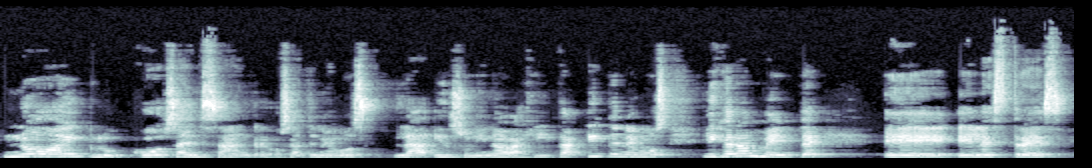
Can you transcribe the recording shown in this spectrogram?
No hay glucosa en sangre, o sea, tenemos la insulina bajita y tenemos ligeramente eh, el estrés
